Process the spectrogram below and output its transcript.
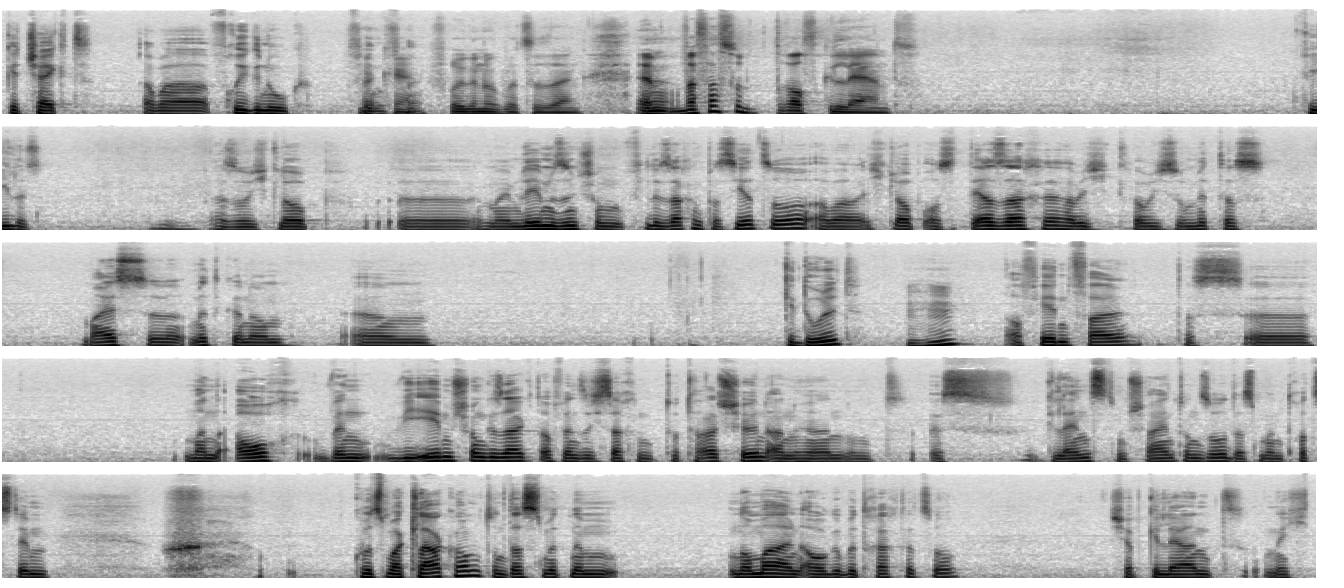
gecheckt, aber früh genug auf jeden Okay, Fall. früh genug, würdest du sagen. Ähm, Was hast du daraus gelernt? Vieles. Also ich glaube, äh, in meinem Leben sind schon viele Sachen passiert so, aber ich glaube, aus der Sache habe ich, glaube ich, so mit das meiste mitgenommen. Ähm, Geduld, Mhm. auf jeden Fall. Dass äh, man auch, wenn, wie eben schon gesagt, auch wenn sich Sachen total schön anhören und es glänzt und scheint und so, dass man trotzdem kurz mal klarkommt und das mit einem normalen Auge betrachtet so. Ich habe gelernt, nicht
